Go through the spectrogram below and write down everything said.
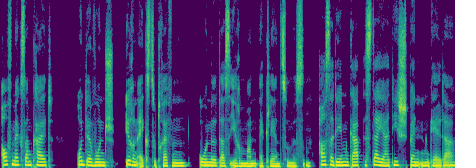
Aufmerksamkeit und der Wunsch, ihren Ex zu treffen, ohne das ihrem Mann erklären zu müssen. Außerdem gab es da ja die Spendengelder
